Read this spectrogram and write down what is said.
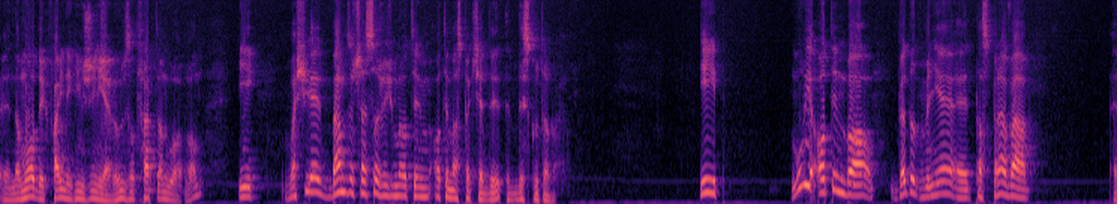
e, no młodych, fajnych inżynierów z otwartą głową i właściwie bardzo często żeśmy o tym, o tym aspekcie dy, dyskutowali. I Mówię o tym, bo według mnie e, ta sprawa e,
